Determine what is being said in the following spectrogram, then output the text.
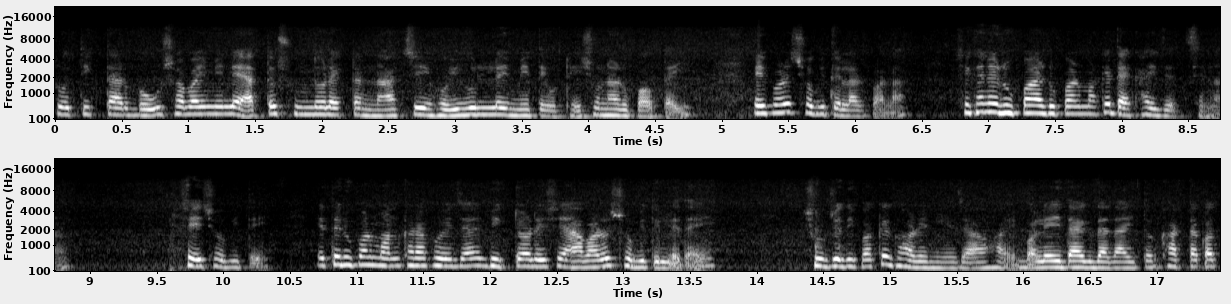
প্রতীক তার বউ সবাই মিলে এত সুন্দর একটা নাচে হৈহুল্লোয় মেতে ওঠে সোনা রূপাও তাই এরপরে ছবি তোলার পালা। সেখানে রূপা রূপার মাকে দেখাই যাচ্ছে না। সেই ছবিতে এতে রূপার মন খারাপ হয়ে যায়। ভিক্টর এসে আবারও ছবি তুলে দেয়। সূর্যদীপাকে ঘরে নিয়ে যাওয়া হয়। বলে, এই দেখ দাদাই, তোর খাটটা কত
